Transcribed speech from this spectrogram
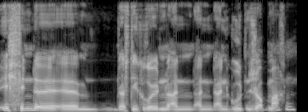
ich finde, ähm, dass die Grünen einen, einen, einen guten Job machen.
